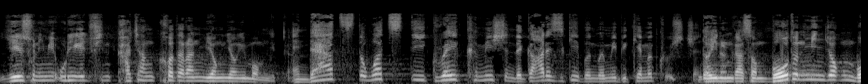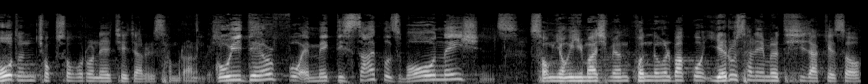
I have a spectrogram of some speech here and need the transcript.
예수님이 우리에게 주신 가장 커다란 명령이 뭡니까? And that's the, what's the great commission that God has given when we became a Christian. 너희는 가서 모든 민족, 모든 족속으로 내 제자를 삼으라는 것입니다. Go ye therefore and make disciples of all nations. 성령이 임하시면 권능을 받고 예루살렘에부터 시작해서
